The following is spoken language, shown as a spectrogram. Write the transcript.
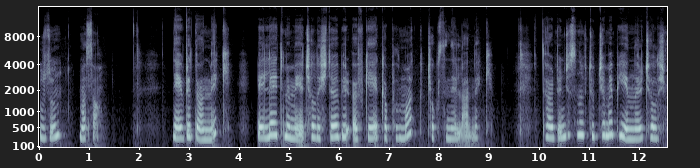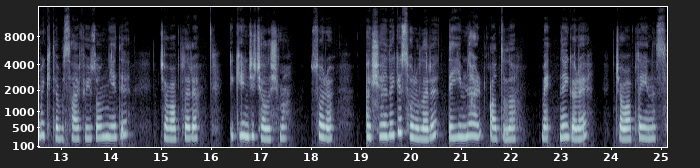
uzun masa. Nevri dönmek, belli etmemeye çalıştığı bir öfkeye kapılmak, çok sinirlenmek. 4. sınıf Türkçe MEP yayınları çalışma kitabı sayfa 117 cevapları. İkinci çalışma. Soru. Aşağıdaki soruları deyimler adlı metne göre cevaplayınız.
